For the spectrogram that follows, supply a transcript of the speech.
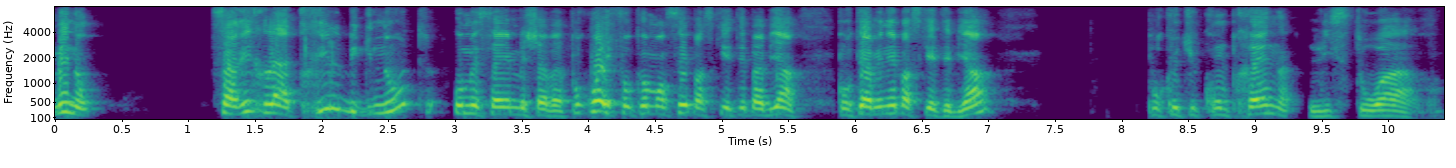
Mais non. Pourquoi il faut commencer par ce qui n'était pas bien pour terminer par ce qui était bien? Pour que tu comprennes l'histoire.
